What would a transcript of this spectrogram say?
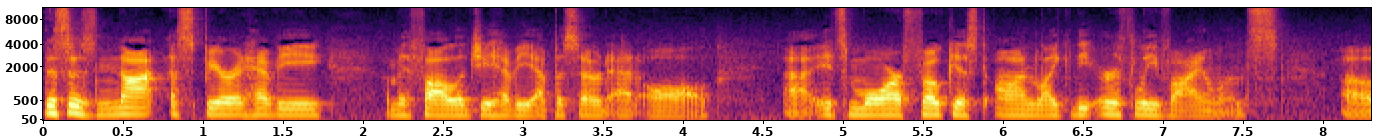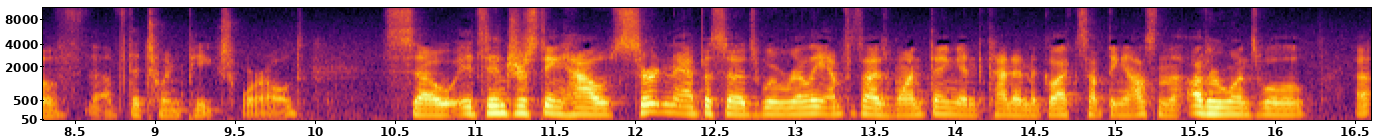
This is not a spirit heavy, a mythology heavy episode at all. Uh, it's more focused on like the earthly violence of, of the Twin Peaks world. So it's interesting how certain episodes will really emphasize one thing and kind of neglect something else, and the other ones will uh,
